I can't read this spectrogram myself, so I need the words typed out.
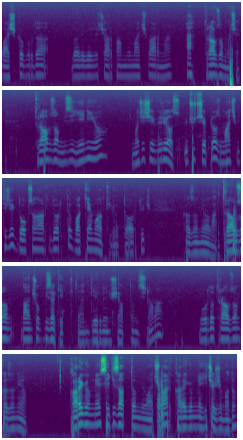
Başka burada böyle göze çarpan bir maç var mı? Heh Trabzon maçı. Trabzon bizi yeniyor. Maçı çeviriyoruz. 3-3 yapıyoruz. Maç bitecek. 90 artı 4'te Vakeme atıyor. 4-3 kazanıyorlar. Trabzon'dan çok biz hak ettik yani geri dönüş yaptığımız için ama burada Trabzon kazanıyor. Karagümrük'e 8 attığım bir maç var. Karagümrük'e hiç acımadım.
